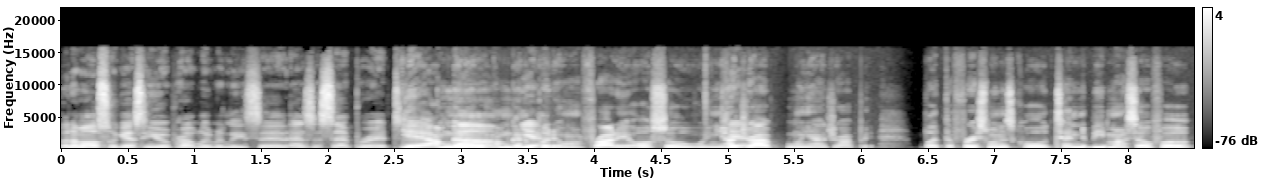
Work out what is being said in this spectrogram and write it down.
but I'm also guessing you'll probably release it as a separate. Yeah, I'm gonna Um, I'm gonna yeah. put it on Friday also when y'all Yeah. drop when y'all drop it. But the first one is called Tend to Beat Myself Up.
